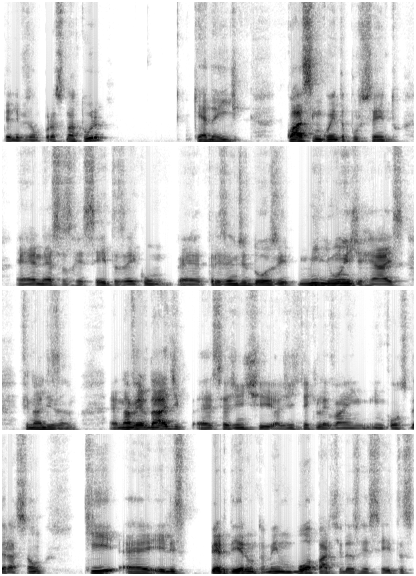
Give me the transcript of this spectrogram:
televisão por assinatura, que é daí de quase 50% é, nessas receitas aí com é, 312 milhões de reais finalizando. É, na verdade, é, se a gente a gente tem que levar em, em consideração que é, eles perderam também uma boa parte das receitas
